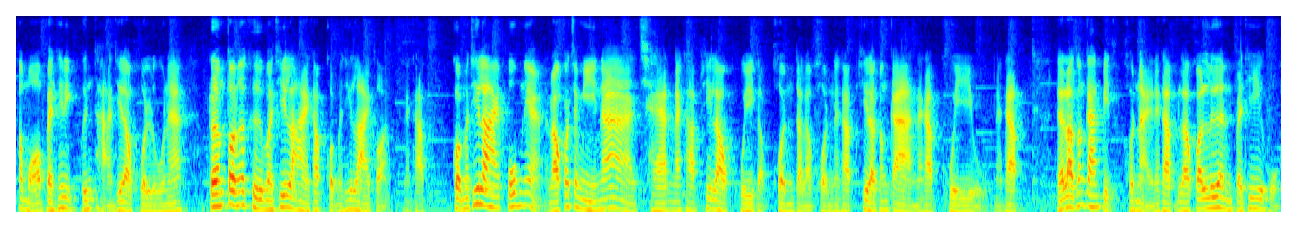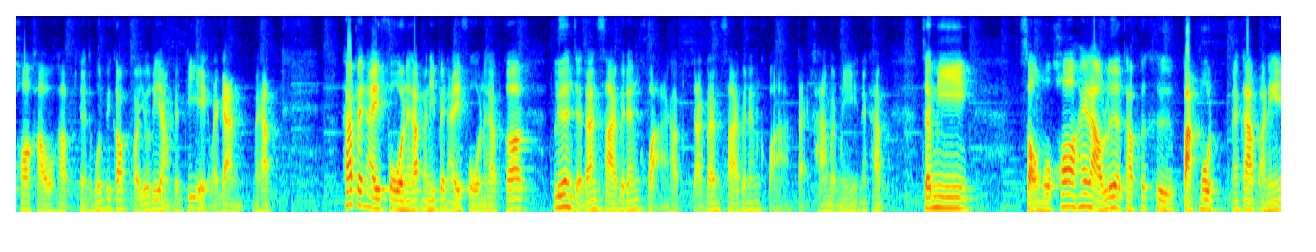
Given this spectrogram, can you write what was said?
ต้องบอกว่าเป็นเทคนิคพื้นฐานที่เราควรรู้นะ เริ่มต้นก็คือมาที่ไลน์ครับกดมาที่ไลน์ก่อนนะครับกดมาที่ไลน์ปุ๊บเนี่ยเราก็จะมีหน้าแชทนะครับที่เราคุยกับคนแต่ละคนนะครับที่เราต้องการนะครับคุยอยู่นะครับแล้วเราต้องการปิดคนไหนนะครับเราก็เลื่อนไปที่หัวข้อเขาครับอย่างสมมติพี่ก๊อฟขอยกตัวอย่างเป็นพี่เอกแล้วกันนะครับถ้าเป็น iPhone นะครับอันนี้เป็น iPhone นะครับก็เลื่อนจากด้านซ้ายไปด้านขวาครับจากด้านซ้ายไปด้านขวาแตะค้างแบบนี้นะครับจะมี 2 หัวข้อให้เราเลือกครับก็คือปักหมุดนะครับอันนี้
